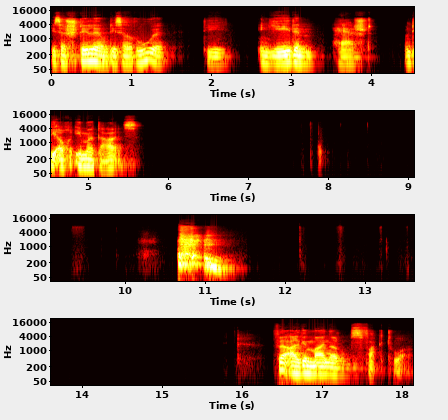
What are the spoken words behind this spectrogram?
dieser Stille und dieser Ruhe, die in jedem herrscht und die auch immer da ist. Verallgemeinerungsfaktor.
